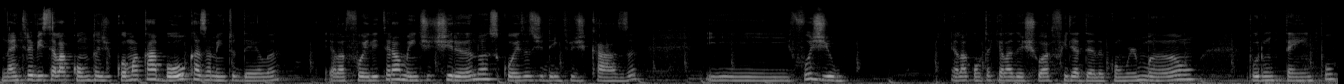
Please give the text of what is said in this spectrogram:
na entrevista, ela conta de como acabou o casamento dela. Ela foi literalmente tirando as coisas de dentro de casa e fugiu. Ela conta que ela deixou a filha dela com o irmão por um tempo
